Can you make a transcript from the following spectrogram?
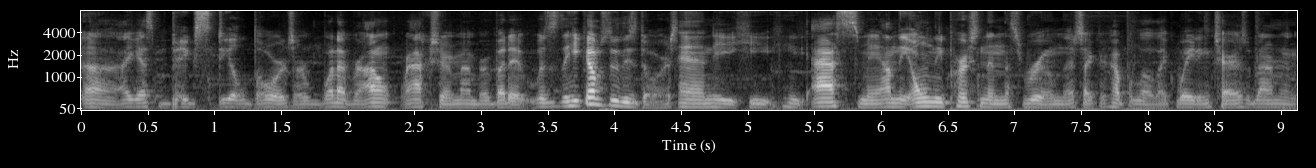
uh, I guess, big steel doors or whatever. I don't actually remember, but it was, he comes through these doors and he, he, he asks me, I'm the only person in this room. There's like a couple of like waiting chairs, but I'm,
